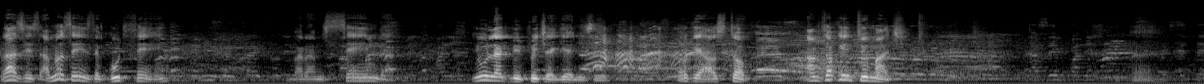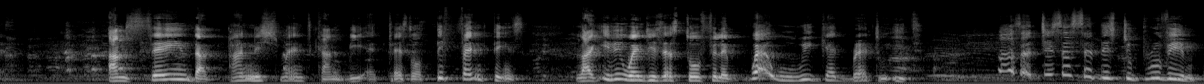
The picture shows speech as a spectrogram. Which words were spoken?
that's his. I'm not saying it's a good thing, but I'm saying that you let me preach again. You see. Okay, I'll stop. I'm talking too much. I'm saying that punishment can be a test of different things. Like even when Jesus told Philip, Where will we get bread to eat? Said, Jesus said this to prove him.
